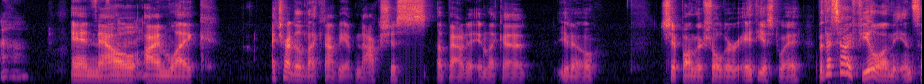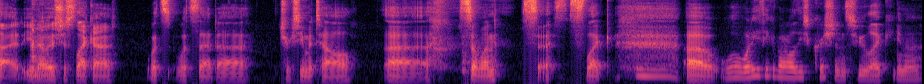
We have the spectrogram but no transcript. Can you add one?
Uh-huh. And now. I'm like, I try to like not be obnoxious about it in like a, you know, chip on their shoulder atheist way. But that's how I feel on the inside. You know, it's just like a, what's, what's that, uh, Trixie Mattel, uh, someone says it's like uh well what do you think about all these christians who like you know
